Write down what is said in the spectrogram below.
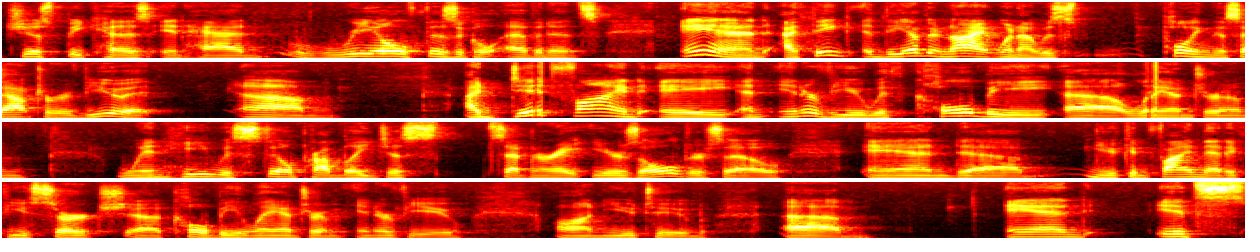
just because it had real physical evidence. And I think the other night when I was pulling this out to review it, um, I did find a an interview with Colby uh, Landrum when he was still probably just seven or eight years old or so. And uh, you can find that if you search uh, Colby Landrum interview on YouTube. Um, and it's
